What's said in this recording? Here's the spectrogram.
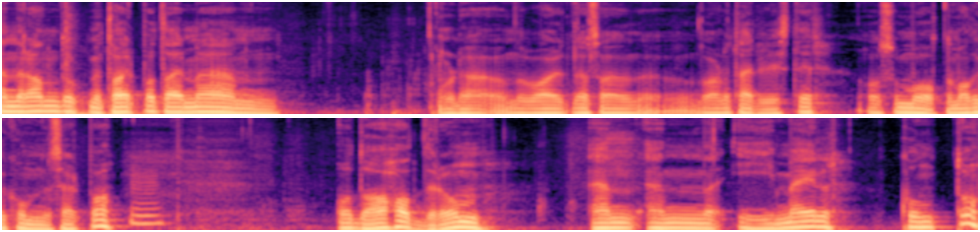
en eller annen dokumentar på dette her med hvor det, det, var, det, det var noen terrorister, og så måten de hadde kommunisert på. Og da hadde de en, en e-mail-konto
